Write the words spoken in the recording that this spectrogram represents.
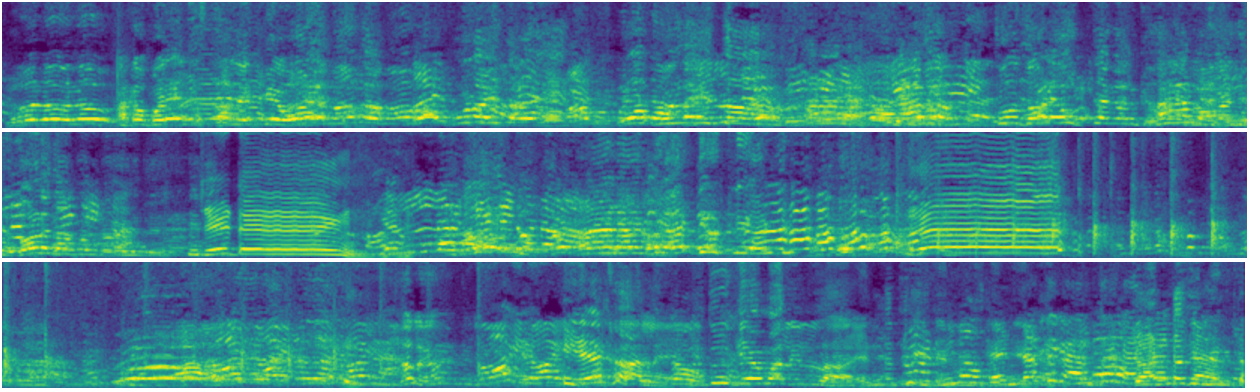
ಆಗ್ಲಿಲ್ಲ Time starts now. Come. ಮೆಲ್ಲ ಮೆಲ್ಲ ಮೆಲ್ಲ Full ತಿನ್ಸಿ, ತಿನ್ಸಿ, ತಿನ್ಸಿ. ಚೀಟಿಂಗ್ ಎಲ್ಲರೂ cheating ಉಂಟು. ನೋಡಿ, ಇದು ಗೇಮ್ ಅಲ್ಲಿ ಇಲ್ಲ. ಹೆಂಡತಿ ಅರ್ಧ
